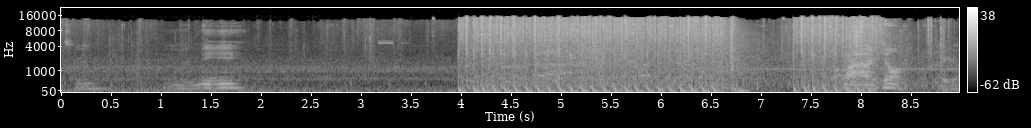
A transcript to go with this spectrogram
between you and me. Come on, kill him. There you go.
